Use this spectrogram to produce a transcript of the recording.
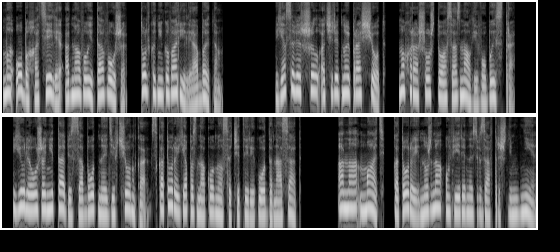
Мы оба хотели одного и того же, только не говорили об этом. Я совершил очередной просчет, но хорошо, что осознал его быстро. Юля уже не та беззаботная девчонка, с которой я познакомился четыре года назад. Она мать, которой нужна уверенность в завтрашнем дне.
